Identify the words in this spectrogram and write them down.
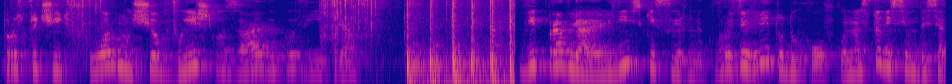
простучіть форму, щоб вийшло зайве повітря. Відправляю львівський сирник в розігріту духовку на 180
